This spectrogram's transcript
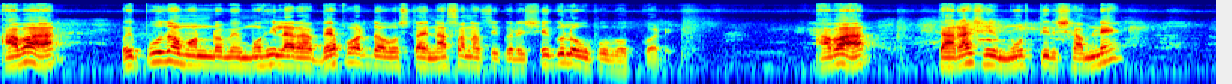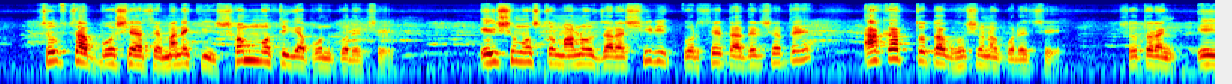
আবার ওই পূজা মণ্ডপে মহিলারা বেপর্দা অবস্থায় নাচানাচি করে সেগুলো উপভোগ করে। আবার তারা সেই মূর্তির সামনে চুপচাপ বসে আছে মানে কি, সম্মতি জ্ঞাপন করেছে। এই সমস্ত মানুষ যারা শিরিক করছে, তাদের সাথে একাত্মতা ঘোষণা করেছে। সুতরাং এই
